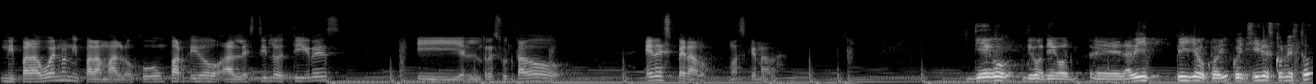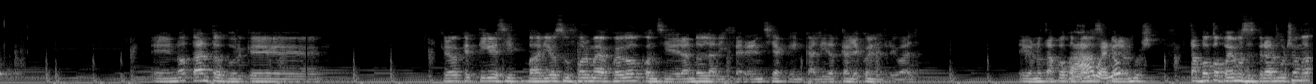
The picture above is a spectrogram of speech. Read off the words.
Ni para bueno ni para malo. Jugó un partido al estilo de Tigres. Y el resultado era esperado, más que nada. Diego, digo, Diego, eh, David Pillo, ¿coincides con esto? Eh, no tanto, porque creo que Tigres sí varió su forma de juego considerando la diferencia en calidad que había con el rival. Digo, no, tampoco, ah, podemos esperar mucho, tampoco podemos esperar mucho más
